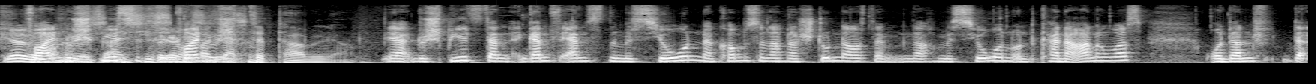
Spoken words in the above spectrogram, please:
Ja, Vor allem, du spielst- vor allem, du- akzeptabel, ja. Ja, du spielst dann ganz ernst eine Mission, dann kommst du nach einer Stunde aus dem, nach Mission und keine Ahnung was. Und dann, da,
